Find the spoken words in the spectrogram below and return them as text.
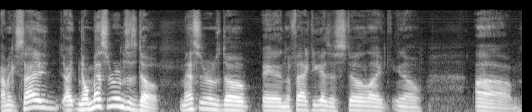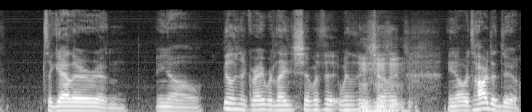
I'm excited. No, messy rooms is dope. Messy rooms dope, and the fact you guys are still like, you know, um, together and you know building a great relationship with it with each other. You know, it's hard to do.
